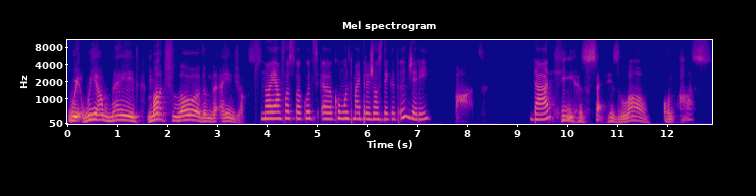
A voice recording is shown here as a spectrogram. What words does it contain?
we, we are made much lower than the angels. Noi am fost făcuți uh, cu mult mai prejos decât îngerii, dar He has set his love on us.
